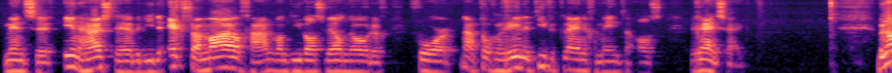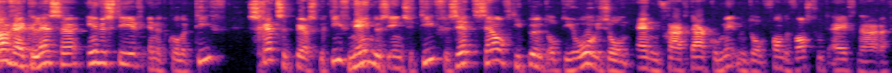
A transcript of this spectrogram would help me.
mensen in huis te hebben die de extra mile gaan. Want die was wel nodig voor nou, toch een relatieve kleine gemeente als Rijswijk. Belangrijke lessen. Investeer in het collectief. Schets het perspectief, neem dus initiatief, zet zelf die punt op die horizon en vraag daar commitment op van de vastgoedeigenaren.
